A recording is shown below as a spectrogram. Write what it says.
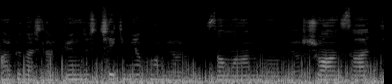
Arkadaşlar gündüz çekim yapamıyorum. Zamanım olmuyor. Şu an saat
